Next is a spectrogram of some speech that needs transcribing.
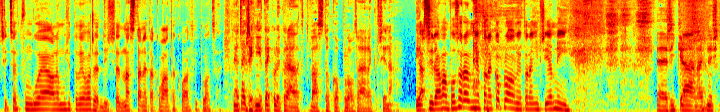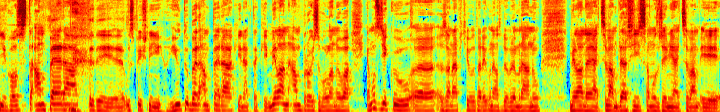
sice funguje, ale může to vyhořet, když se nastane taková taková situace. Ne, tak řekněte, kolikrát vás to koplo, ta elektřina. Já si dávám pozor, aby mě to nekoplo, mě to není příjemný. Eh, říká náš dnešní host Amperák, tedy eh, úspěšný youtuber Amperák, jinak taky Milan Ambroj z Volanova. Já moc děkuji eh, za návštěvu tady u nás v Dobrém ránu. Milane, ať se vám daří, samozřejmě, ať se vám i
